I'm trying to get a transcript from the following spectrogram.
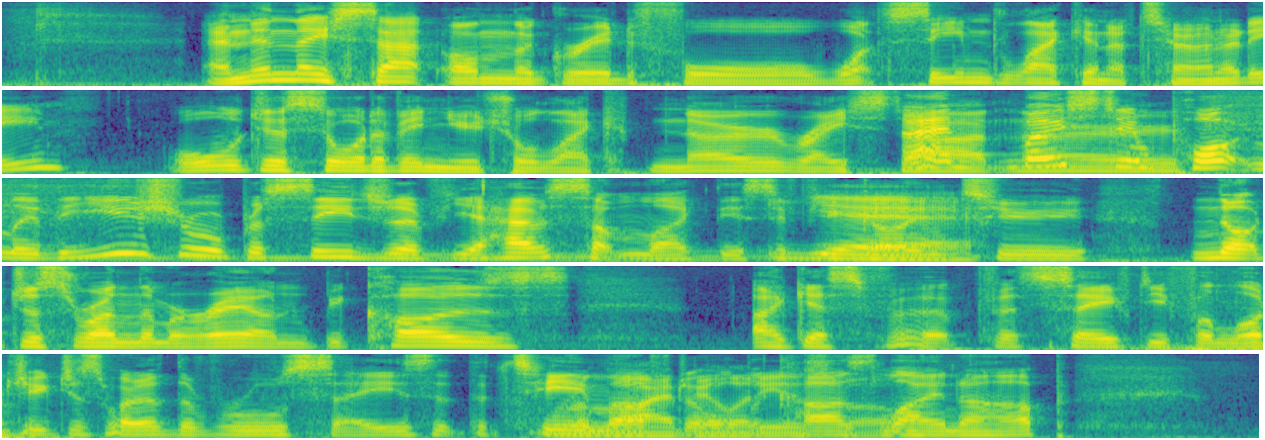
and then they sat on the grid for what seemed like an eternity, all just sort of in neutral, like no race start. and most importantly, the usual procedure if you have something like this, if you're going to not just run them around, because I guess for, for safety, for logic, just whatever the rules say, is that the team after all the cars well. line up,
